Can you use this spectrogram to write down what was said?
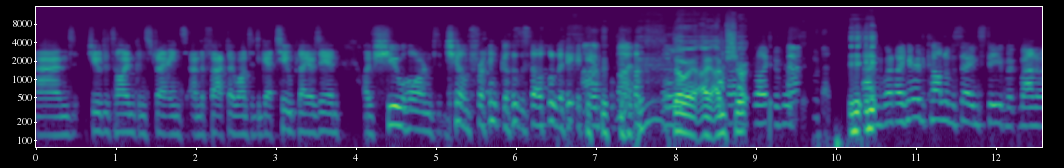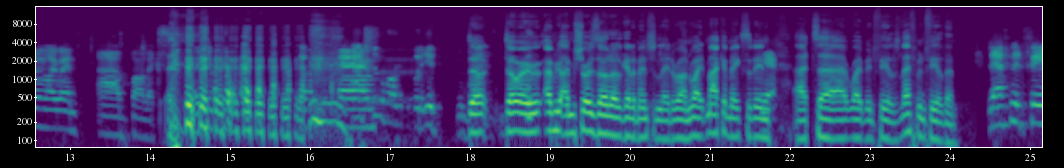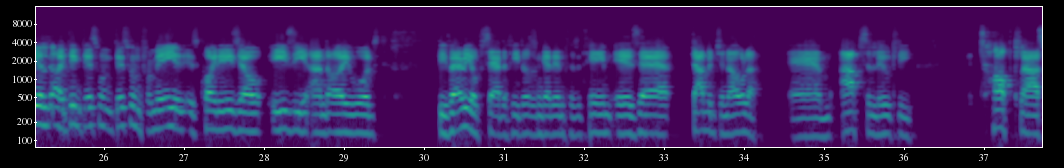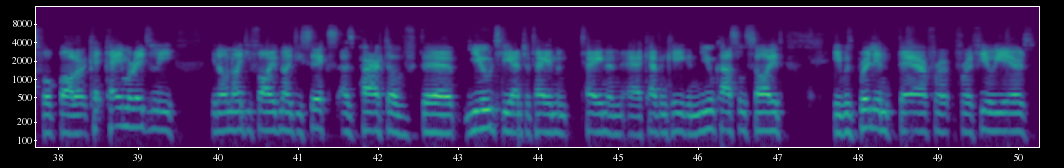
and due to time constraints and the fact I wanted to get two players in, I've shoehorned Gianfranco Zola in. Don't worry, I, am sure. Right, and when I heard Colm saying Steve McManaman, I went, ah, bollocks. um, don't, don't worry, I'm, I'm sure Zola will get a mention later on. Right, Macca makes it in Yeah. at uh, right midfield. Left midfield then. Left midfield, I think this one, this one for me is quite easy, easy, and I would be very upset if he doesn't get into the team. Is uh, David Ginola, um, absolutely top class footballer. C- came originally, you know, 95, 96 as part of the hugely entertainment, entertaining uh, Kevin Keegan Newcastle side. He was brilliant there for, for a few years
